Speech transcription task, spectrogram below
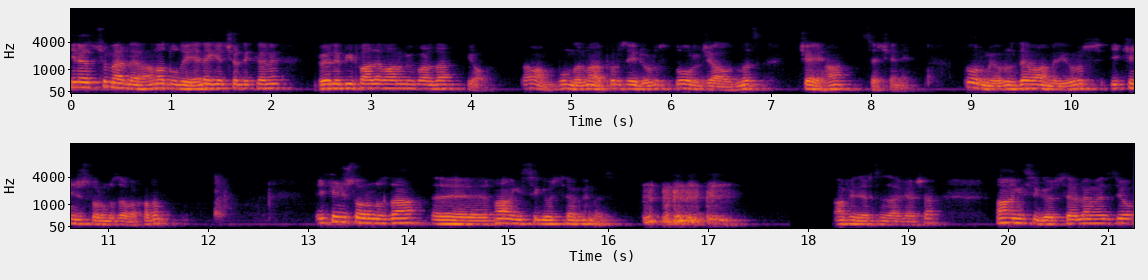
Yine Sümerler Anadolu'yu ele geçirdiklerini böyle bir ifade var mı yukarıda? Yok. Tamam Bunları ne yapıyoruz? Ediyoruz. Doğru cevabımız Ceyhan seçeneği. Durmuyoruz. Devam ediyoruz. İkinci sorumuza bakalım. İkinci sorumuzda e, hangisi gösterilemez? Affedersiniz arkadaşlar. Hangisi gösterilemez diyor.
